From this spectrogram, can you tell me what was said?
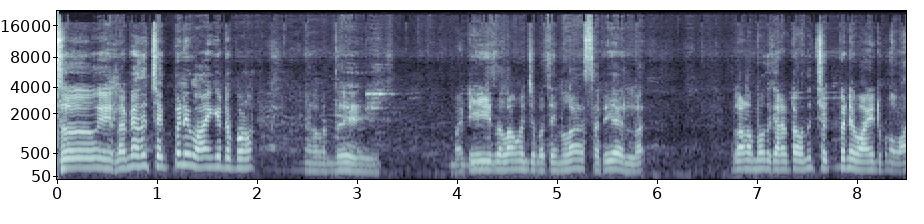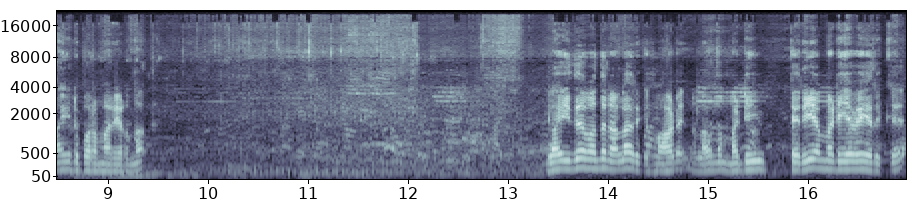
ஸோ எல்லாமே வந்து செக் பண்ணி வாங்கிட்டு போனோம். நான் வந்து மடி இதெல்லாம் கொஞ்சம் பார்த்தீங்களா? சரியாக இல்லை. இதெல்லாம் நம்ம வந்து கரெக்டாக வந்து செக் பண்ணி வாங்கிட்டு போனோம் வாங்கிட்டு போகிற மாதிரி இருந்தால் இல்லை இது வந்து நல்லா இருக்குது மாடு. நல்லா வந்து மடி பெரிய மடியாகவே இருக்குது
